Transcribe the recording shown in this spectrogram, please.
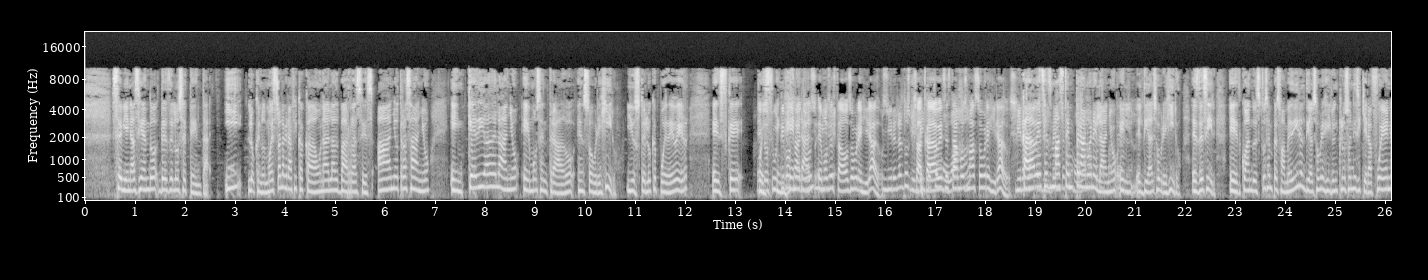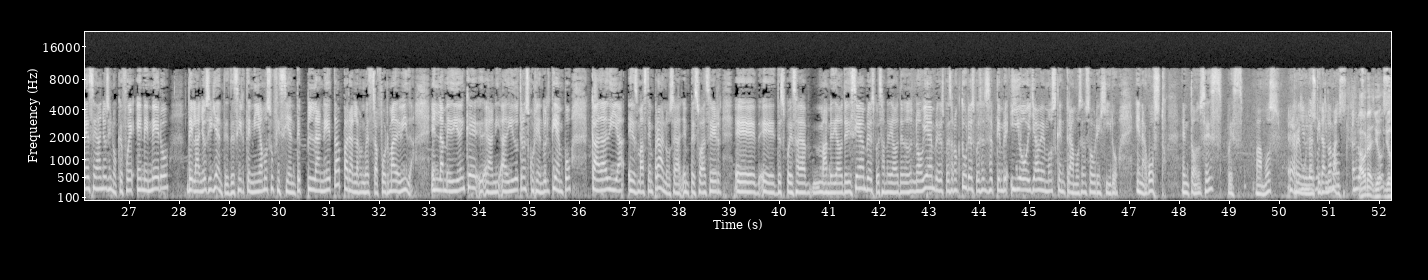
se viene haciendo desde los 70 y lo que nos muestra la gráfica, cada una de las barras es año tras año en qué día del año hemos entrado en sobregiro. Y usted lo que puede ver es que en pues, los últimos años hemos estado sobregirados. Miren el 2020 O sea, cada vez estamos más sobregirados. cada vez es más temprano en el año el, día del sobregiro. Es decir, eh, cuando esto se empezó a medir, el día del sobregiro incluso ni siquiera fue en ese año, sino que fue en enero del año siguiente. Es decir, teníamos suficiente planeta para nuestra forma de vida. En la medida en que ha, ido transcurriendo el tiempo, cada día es más temprano. O sea, empezó a ser eh, eh, después a, a mediados de diciembre, después a mediados de noviembre, después en octubre, después en septiembre y hoy ya vemos que entramos en sobregiro en agosto. Entonces, pues vamos eh, regular tirando a mal. Ahora, yo, yo,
